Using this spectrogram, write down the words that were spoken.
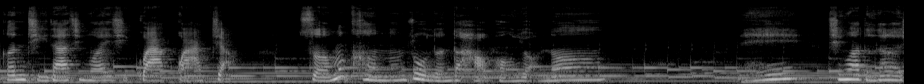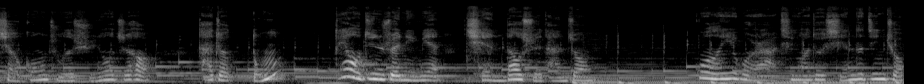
跟其他青蛙一起呱呱叫，怎么可能做人的好朋友呢？哎，青蛙得到了小公主的许诺之后，它就咚。跳进水里面，潜到水潭中。过了一会儿啊，青蛙就衔着金球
